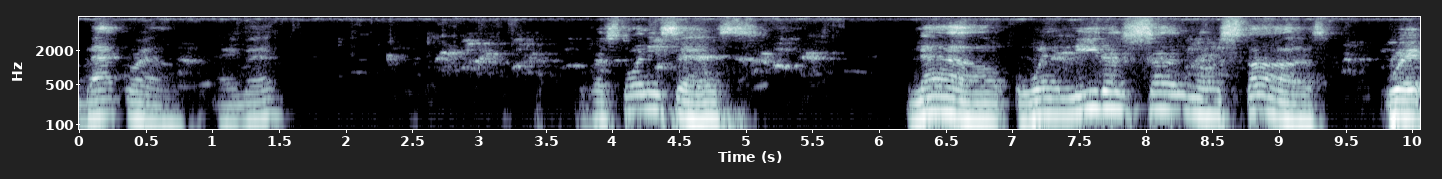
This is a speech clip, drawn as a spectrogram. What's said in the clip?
background. Amen. Verse 20 says, Now, when neither sun nor stars were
